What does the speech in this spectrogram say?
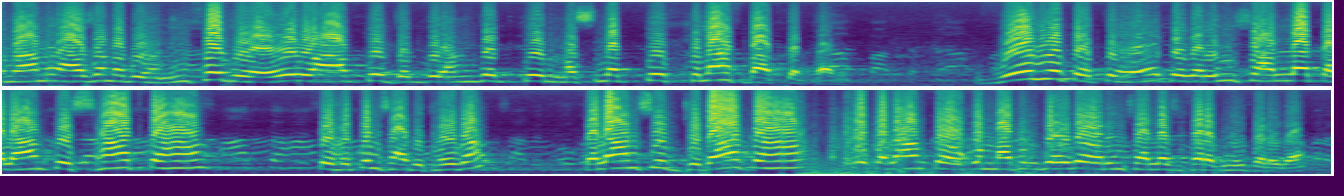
امام اعظم ابو حنیفہ جو ہے، وہ آپ کے جد امجد کے مسلک کے خلاف بات کرتا ہے۔ وہ یہ کہتے ہیں کہ اگر انشاءاللہ کلام کے ساتھ کہا تو حکم ثابت ہوگا۔ کلام سے جدا کہا تو کلام کا حکم نافذ ہو جائے گا اور انشاءاللہ سے فرق نہیں پڑے گا۔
